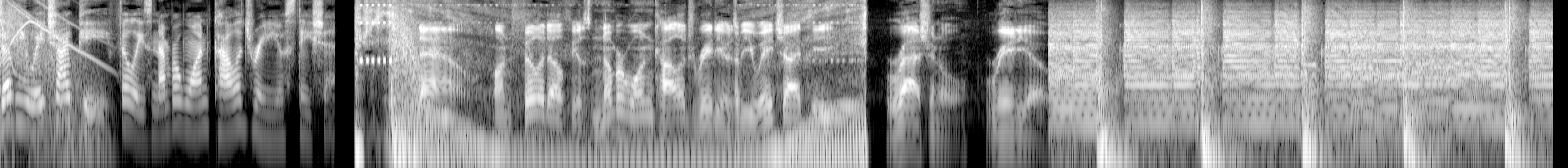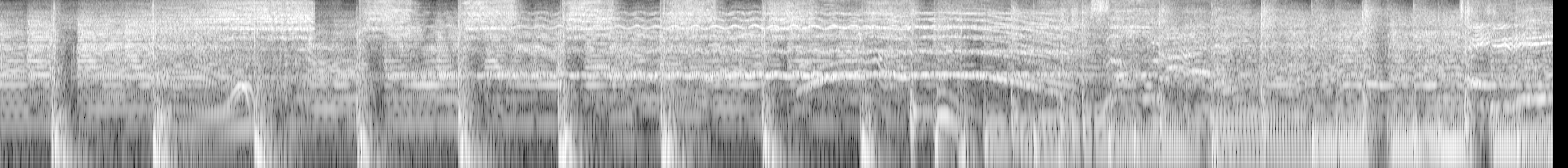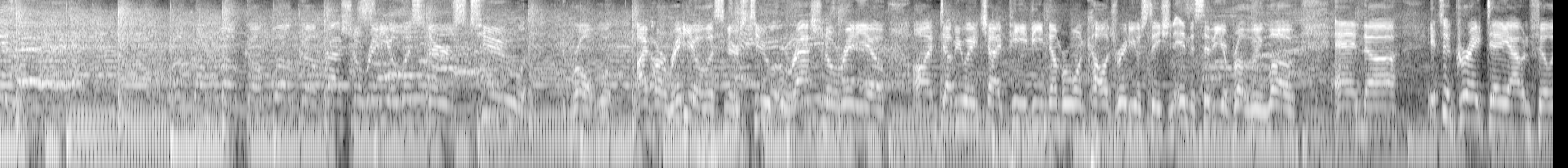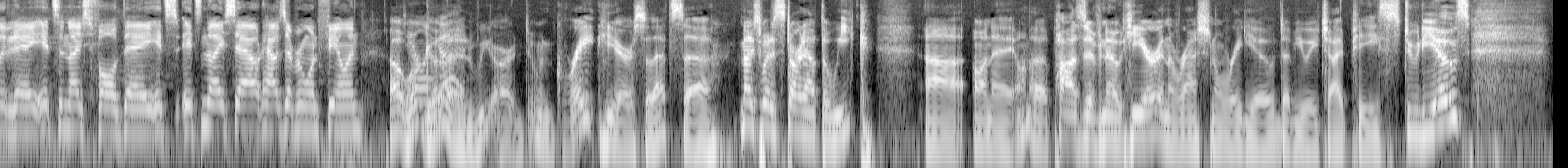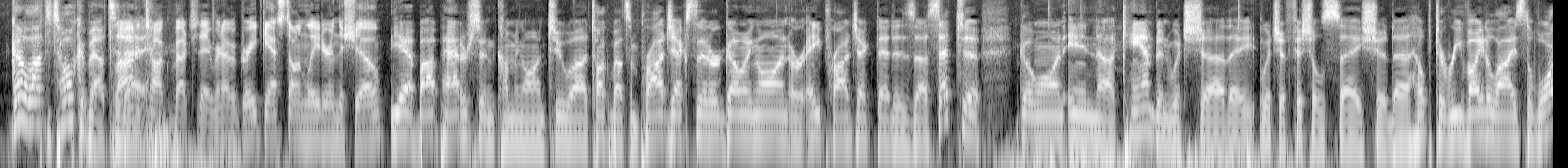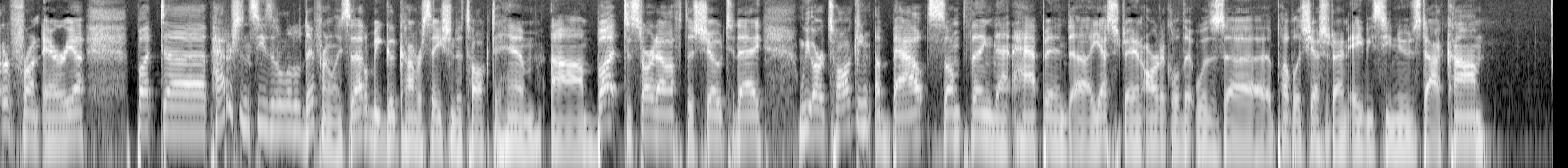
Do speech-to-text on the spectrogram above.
WHIP, Philly's number one college radio station. Now, on Philadelphia's number one college radio, WHIP, Rational Radio. Well, iHeartRadio listeners to Rational Radio on WHIP, the number one college radio station in the city of brotherly love, and uh, it's a great day out in Philly today. It's a nice fall day. It's it's nice out. How's everyone feeling? Oh, we're good. good. We are doing great here. So that's a nice way to start out the week. Uh, on a on a positive note here in the Rational Radio WHIP studios. Got a lot to talk about A today. lot to talk about today. We're gonna have a great guest on later in the show. Yeah, Bob Patterson coming on to uh, talk about some projects that are going on, or a project that is uh, set to go on in uh, Camden, which uh, they, which officials say should uh, help to revitalize the waterfront area. But uh, Patterson sees it a little differently, so that'll be good conversation to talk to him. Um, but to start off the show today, we are talking about something that happened uh, yesterday, an article that was uh, published yesterday on ABCNews.com.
